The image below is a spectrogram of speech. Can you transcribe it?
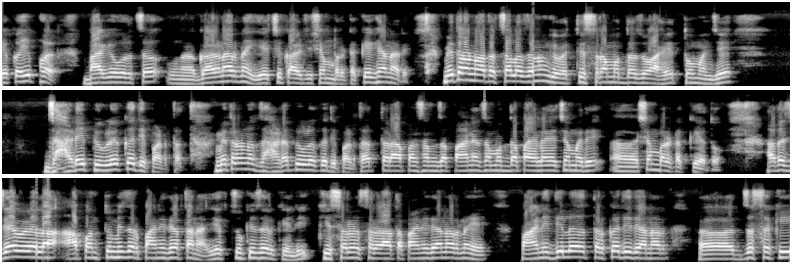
एकही फळ बागेवरचं गळणार नाही याची काळजी शंभर टक्के घेणार आहे. मित्रांनो आता चला जाणून घेऊया. तिसरा मुद्दा जो आहे तो म्हणजे झाडे पिवळे कधी पडतात? मित्रांनो झाडं पिवळे कधी पडतात? तर आपण समजा पाण्याचा मुद्दा पाहिला याच्यामध्ये शंभर टक्के येतो. आता ज्या वेळेला आपण तुम्ही जर पाणी देताना एक चुकी जर केली की सरळ सरळ आता पाणी देणार नाही पाणी दिलं तर कधी देणार? जसं की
